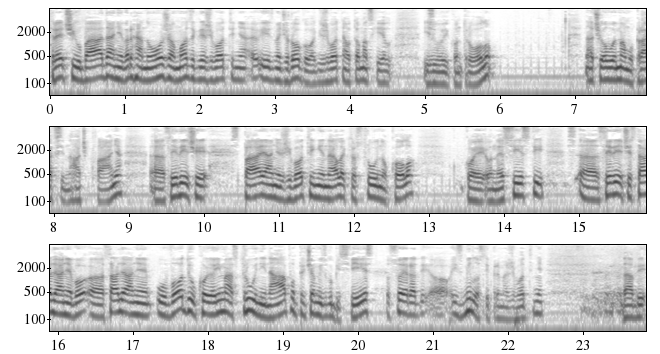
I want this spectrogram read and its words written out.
treći ubadanje vrha noža u mozak gdje životinja e, između rogova gdje životinja automatski jel, izgubi kontrolu Znači ovo imamo u praksi način klanja. E, sljedeće spajanje životinje na elektrostrujno kolo koje on nesvijesti. E, sljedeće stavljanje, stavljanje u vodu koju ima strujni napon, pri čemu izgubi svijest, sve radi, iz milosti prema životinje, da bi,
